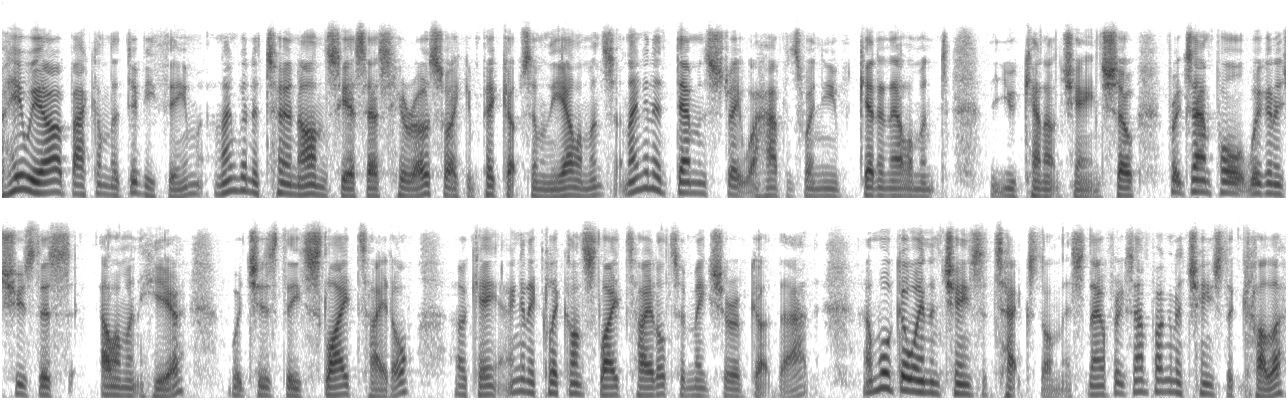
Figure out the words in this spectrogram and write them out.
here we are back on the Divi theme and I'm going to turn on CSS Hero so I can pick up some of the elements and I'm going to demonstrate what happens when you get an element that you cannot change. So for example we're going to choose this element here which is the slide title. Okay, I'm going to click on slide title to make sure I've got that and we'll go in and change the text on this. Now for example I'm going to change the color.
